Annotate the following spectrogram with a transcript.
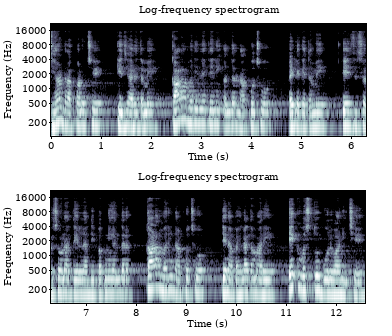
ધ્યાન રાખવાનું છે કે જ્યારે તમે કાળા મરીને તેની અંદર નાખો છો એટલે કે તમે એ જ સરસોના તેલના દીપકની અંદર કાળા મરી નાખો છો, તેના પહેલા તમારે એક વસ્તુ બોલવાની છે,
